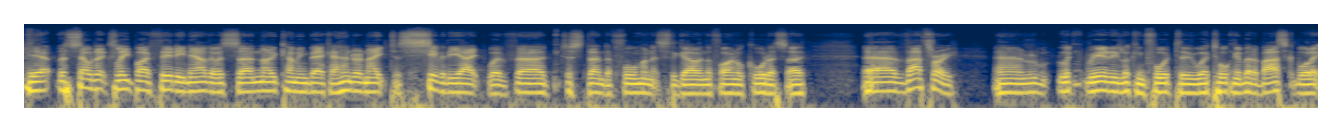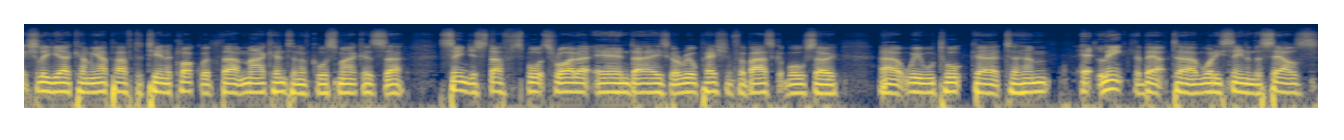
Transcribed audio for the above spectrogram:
Yeah, the Celtics lead by 30 now. There was uh, no coming back, 108 to 78, with uh, just under four minutes to go in the final quarter. So uh, they're through. And look, really looking forward to uh, talking a bit of basketball actually uh, coming up after 10 o'clock with uh, Marc Hinton. Of course, Marc is uh, senior stuff sports writer and uh, he's got a real passion for basketball. So uh, we will talk to him at length about what he's seen in the Sal's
